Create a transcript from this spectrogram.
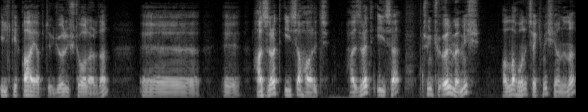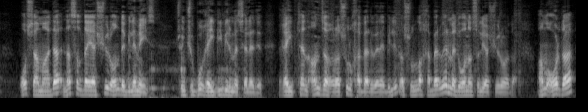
iltika yaptı, görüştü onlardan. Ee, e, Hazret İsa hariç. Hazret İsa çünkü ölmemiş, Allah onu çekmiş yanına. O semada nasıl da yaşıyor onu da bilemeyiz. Çünkü bu gaybi bir meseledir. Gaybten ancak Resul haber verebilir. Resulullah haber vermedi o nasıl yaşıyor orada. Ama orada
